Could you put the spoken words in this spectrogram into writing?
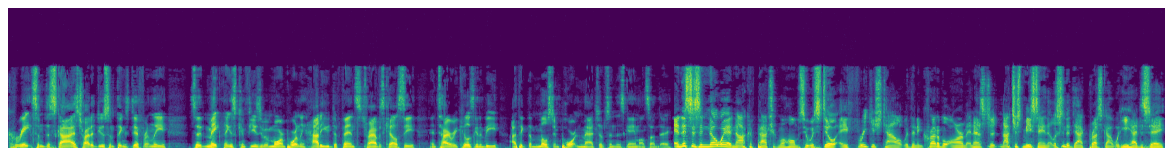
create some disguise, try to do some things differently to make things confusing. But more importantly, how do you defend Travis Kelce and Tyreek Hill is going to be, I think, the most important matchups in this game on Sunday. And this is in no way a knock of Patrick Mahomes, who is still a freakish talent with an incredible arm. And that's just, not just me saying that. Listen to Dak Prescott, what he had to say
